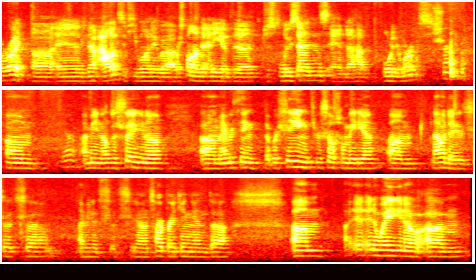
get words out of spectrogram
All right, uh, and now Alex, if you want to uh, respond to any of the just loose ends and uh, have forwarded remarks. Sure. Um, yeah. I mean, I'll just say, you know, um, everything that we're seeing through social media um, nowadays, it's, uh, I mean, it's, it's, you know, it's heartbreaking and, uh, um, in, in a way, you know, um,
